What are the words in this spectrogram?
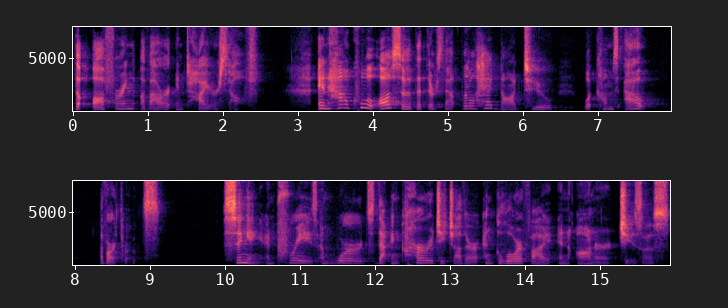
the offering of our entire self. And how cool also that there's that little head nod to what comes out of our throats singing and praise and words that encourage each other and glorify and honor Jesus.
